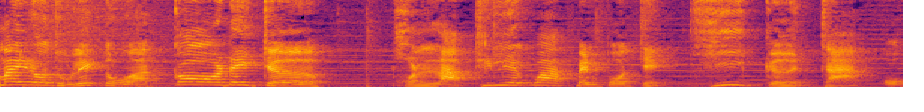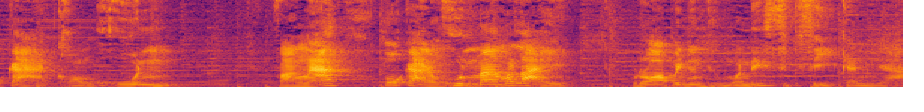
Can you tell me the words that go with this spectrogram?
ไม่โดนถูกเรียกตัว ก็ได้เจอ ผลลัพธ์ที่เรียกว่าเป็นโปรเจกต์ที่เกิดจากโอกาสของคุณ ฟังนะ โอกาสของคุณมาเมื่อไหร่ รอไปจนถึงวันที่ 14 กันยา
